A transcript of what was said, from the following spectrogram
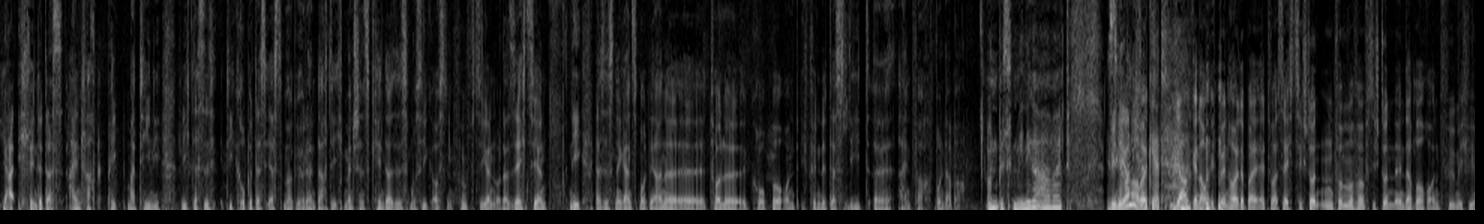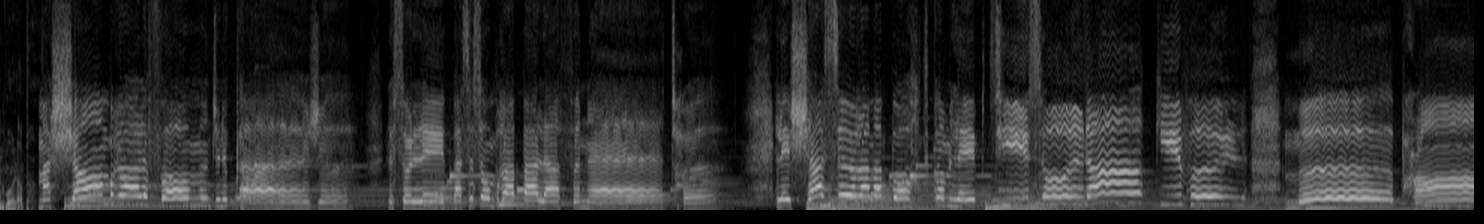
Ja, ich finde das einfach Pink Martini, wie ich das die Gruppe das erste Mal gehört habe, dachte ich, Menschenskinder, das ist Musik aus den 50ern oder 60ern. Nee, das ist eine ganz moderne, äh, tolle Gruppe und ich finde das Lied äh, einfach wunderbar. Und ein bisschen weniger Arbeit. Ist weniger ja Arbeit. Verkehrt. Ja, genau. Ich bin heute bei etwa 60 Stunden, 55 Stunden in der Woche und fühle mich wie im Urlaub. Ma chambre a la forme d'une cage. Le soleil passe son bras par la fenêtre. Les chasseurs à ma porte comme les petits soldats qui veulent me prendre.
